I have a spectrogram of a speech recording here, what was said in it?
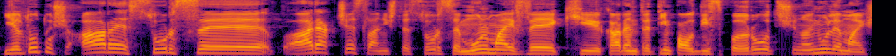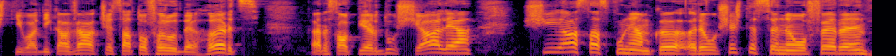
el totuși are surse, are acces la niște surse mult mai vechi, care între timp au dispărut și noi nu le mai știu, adică avea acces la tot felul de hărți care s-au pierdut și alea. Și asta spuneam, că reușește să ne ofere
